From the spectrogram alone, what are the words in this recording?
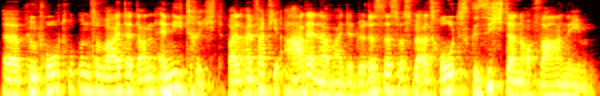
äh, Bluthochdruck und so weiter dann erniedrigt, weil einfach die Adern erweitert wird. Das ist das, was wir als rotes Gesicht dann auch wahrnehmen.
